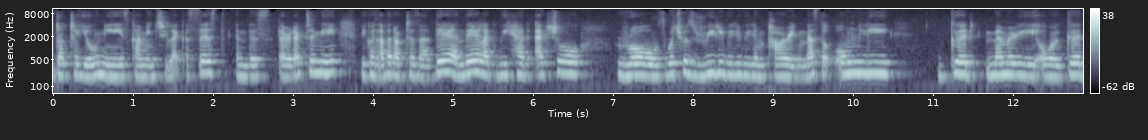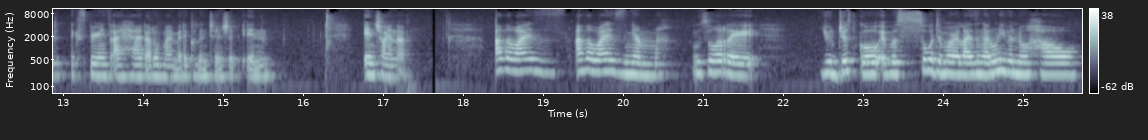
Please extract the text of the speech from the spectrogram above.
dr yoni is coming to like assist in this thyroidectomy because other doctors are there and there. Like we had actual roles which was really really really empowering. And that's the only good memory or good experience i had out of my medical internship in in china otherwise otherwise nyam you just go. It was so demoralizing. I don't even know how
